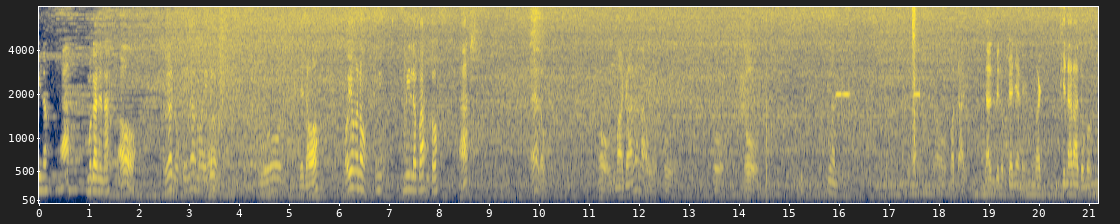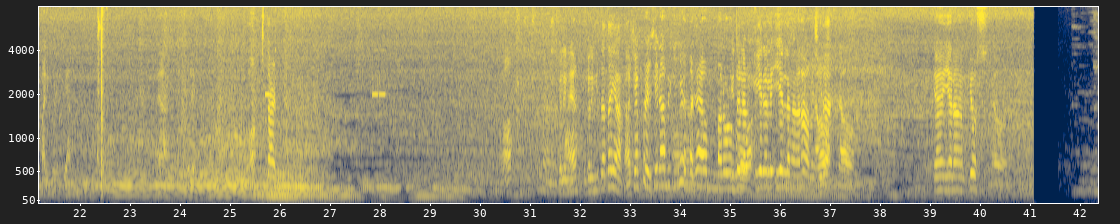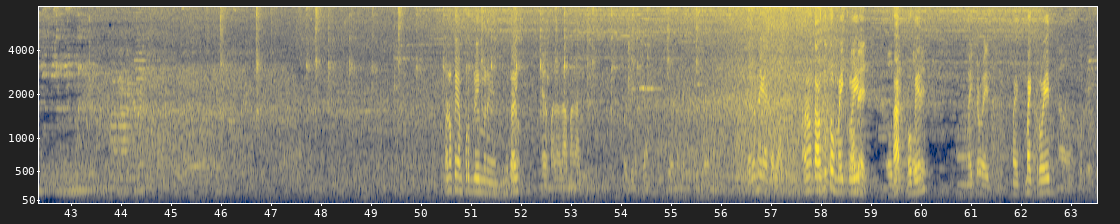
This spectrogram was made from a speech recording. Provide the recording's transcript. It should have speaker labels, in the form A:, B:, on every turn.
A: Okay na?
B: Ha?
A: Gumagana na?
B: Oo.
A: Ayan, okay na mga idol. Ayun.
B: Dito?
A: O yung ano, umi- umila ba ito?
B: Ha? Ayan o. Oo, gumagana na. Oo. Oo. Oo. Oo.
A: Yan.
B: Oo, patay. Dahil binuksan yan eh. Pag sinarado, balik ulit yan. Ayan, ulit. Oo.
A: Start.
B: Oo.
A: Ayan, ang galing,
B: Ayan.
A: ang galing ni tatay ah.
B: Ah, siyempre, sinabi ko siya, basta marunong
A: Ito lang,
B: gumawa.
A: iyan, lang- iyan lang ang ano, may sira.
B: Oo.
A: Yan, yan ang fuse.
B: Oo.
A: Ano kaya ang problema na yan? Ano tayo?
B: Ayan, malalaman natin. Pag binuksan. Yan na lang yung problema. Pero may gagawa.
A: Anong tawag nito? Microwave?
B: Oven. Oven.
A: Ha? Oven?
B: Microwave.
A: Mi- microwave?
B: Oo, oven.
